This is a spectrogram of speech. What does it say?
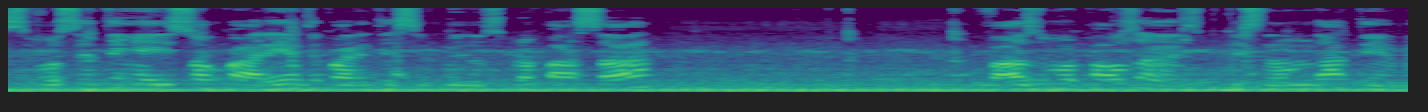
se você tem aí só 40, 45 minutos para passar, faz uma pausa antes, porque senão não dá tempo.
